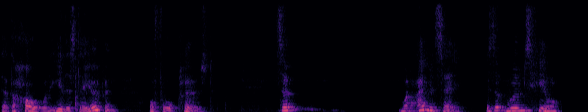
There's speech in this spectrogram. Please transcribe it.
that the hole will either stay open or fall closed. So what I would say is that wounds heal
